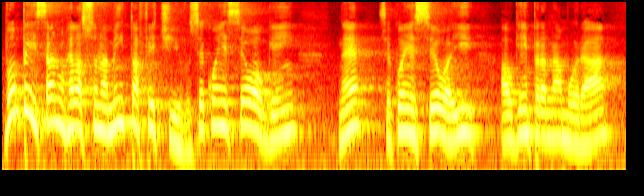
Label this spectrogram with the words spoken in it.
Vamos pensar num relacionamento afetivo. Você conheceu alguém, né? Você conheceu aí alguém para namorar,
